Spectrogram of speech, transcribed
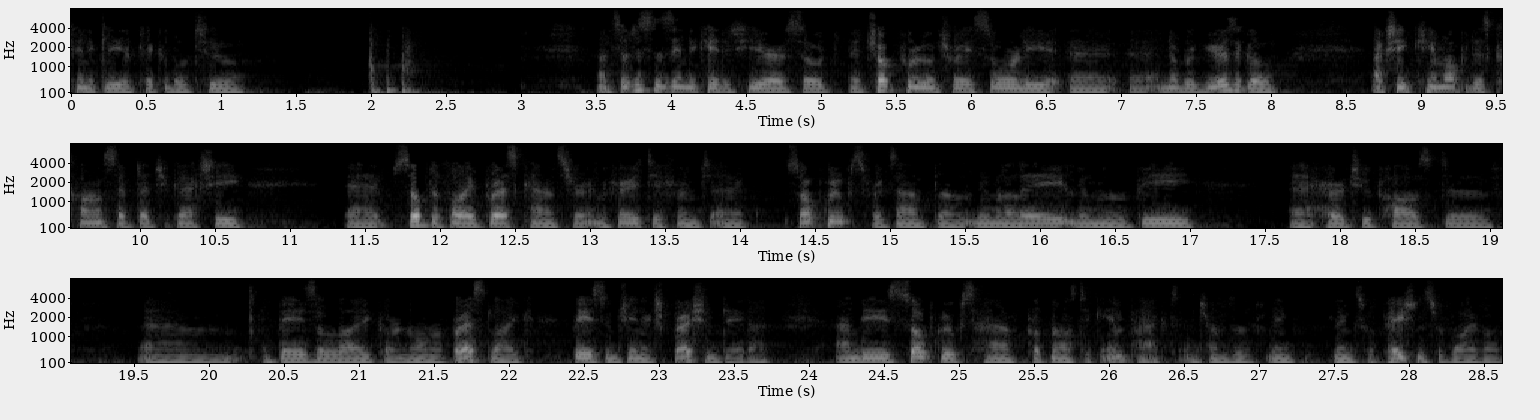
clinically applicable tool. And so this is indicated here. So uh, Chuck Perou and Therese Sørlie uh, uh, a number of years ago actually came up with this concept that you could actually uh, subdivide breast cancer in various different uh, subgroups, for example, luminal A, luminal B, HER2 positive, um, basal-like or normal breast-like, based on gene expression data. And these subgroups have prognostic impact in terms of link, links with patient survival.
